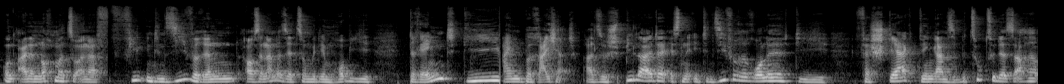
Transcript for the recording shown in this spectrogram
und einen nochmal zu einer viel intensiveren Auseinandersetzung mit dem Hobby drängt, die einen bereichert. Also Spielleiter ist eine intensivere Rolle, die verstärkt den ganzen Bezug zu der Sache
